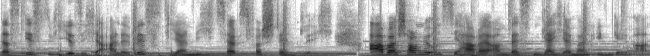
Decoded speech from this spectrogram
Das ist, wie ihr sicher alle wisst, ja nicht selbstverständlich. Aber schauen wir uns die Haare am besten gleich einmal in-game an.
